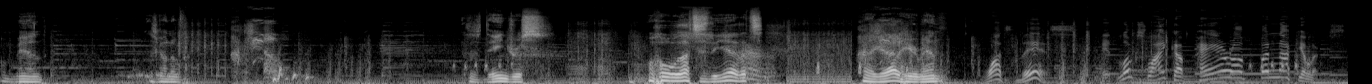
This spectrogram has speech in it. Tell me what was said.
Oh man, it's kind of. This is dangerous. Oh, that's the yeah. That's. I gotta get out of here, man. What's this? It looks like a pair of binoculars.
